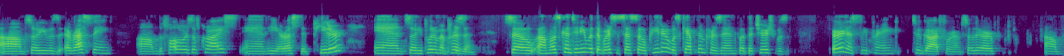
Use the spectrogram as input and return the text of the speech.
um, so he was arresting um, the followers of Christ, and he arrested Peter, and so he put him in prison. So um, let's continue with the verse. It says, So Peter was kept in prison, but the church was earnestly praying to God for him. So there are, um,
